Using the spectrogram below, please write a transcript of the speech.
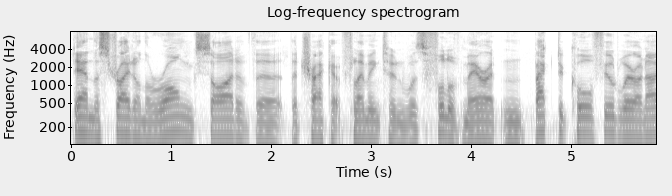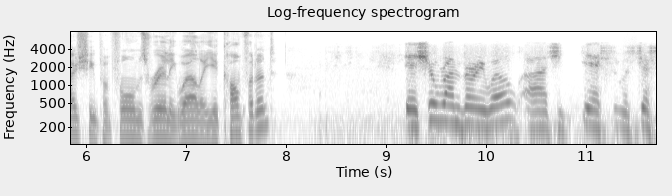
down the straight on the wrong side of the, the track at Flemington was full of merit. And back to Caulfield, where I know she performs really well. Are you confident? Yeah, she'll run very well. Uh, she, yes, it was just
